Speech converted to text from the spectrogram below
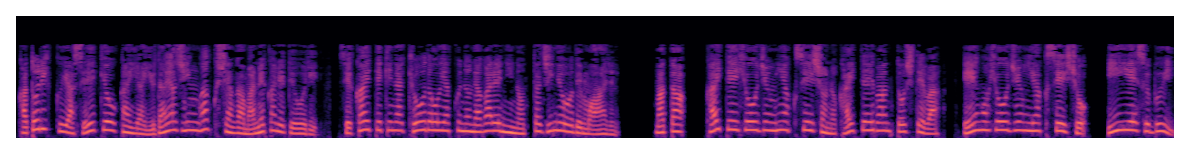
カトリックや正教会やユダヤ人学者が招かれており、世界的な共同訳の流れに乗った事業でもある。また、改定標準訳聖書の改訂版としては、英語標準訳聖書 ESV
